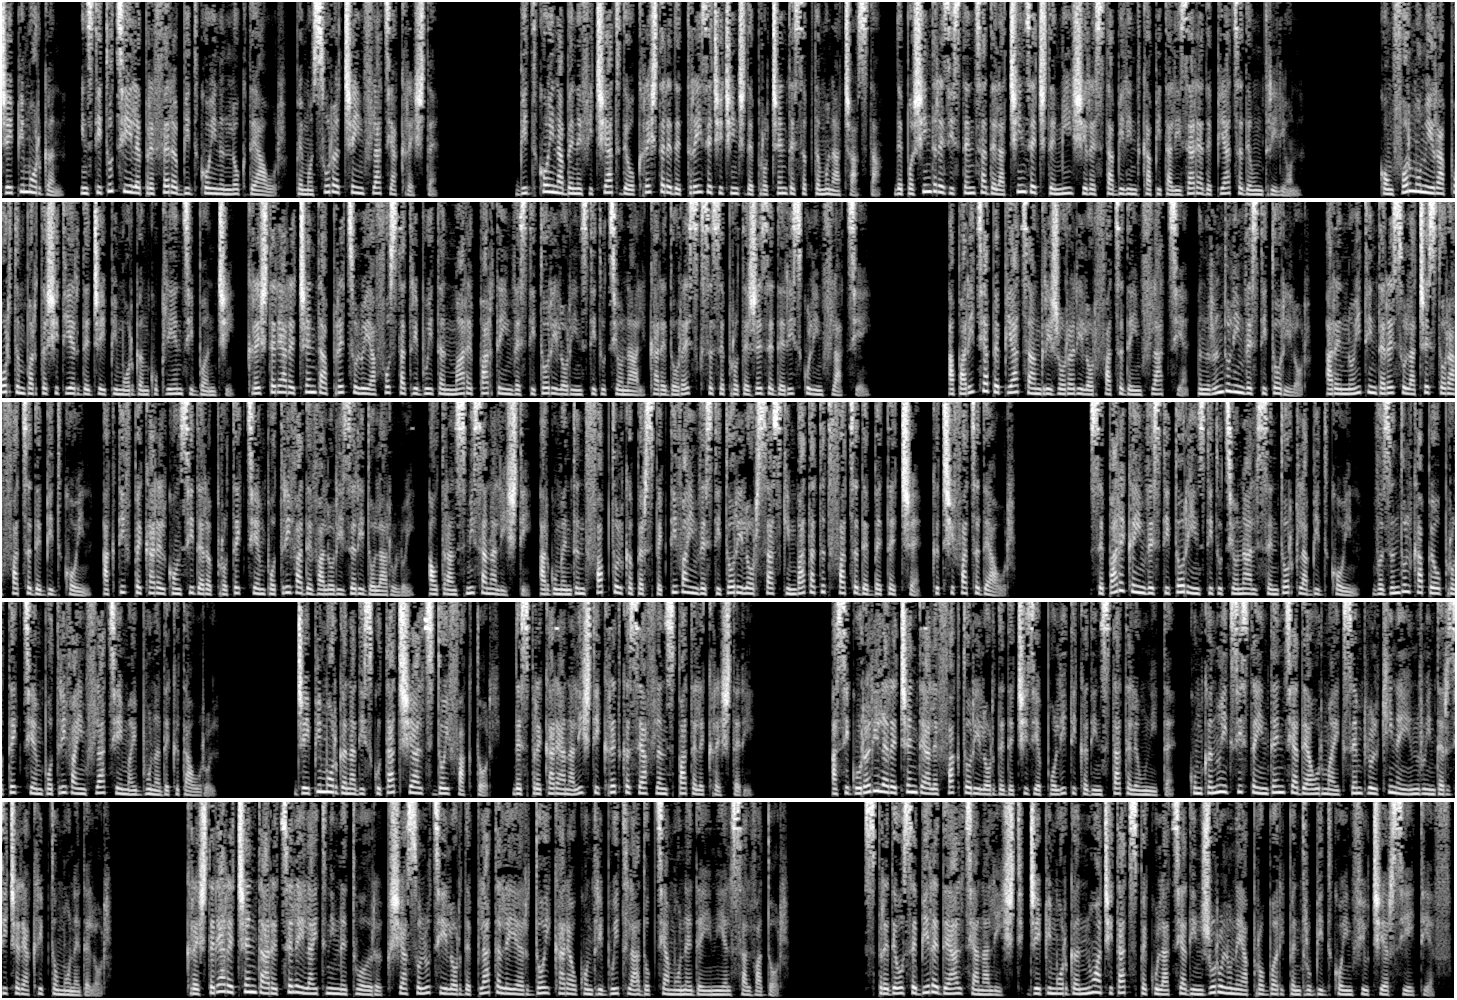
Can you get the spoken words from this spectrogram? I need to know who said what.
Speaker 1: JP Morgan, instituțiile preferă Bitcoin în loc de aur, pe măsură ce inflația crește. Bitcoin a beneficiat de o creștere de 35% săptămâna aceasta, depășind rezistența de la 50.000 și restabilind capitalizarea de piață de un trilion. Conform unui raport împărtășit ieri de JP Morgan cu clienții băncii, creșterea recentă a prețului a fost atribuită în mare parte investitorilor instituționali care doresc să se protejeze de riscul inflației. Apariția pe piața îngrijorărilor față de inflație, în rândul investitorilor, a reînnoit interesul acestora față de Bitcoin, activ pe care îl consideră protecție împotriva devalorizării dolarului, au transmis analiștii, argumentând faptul că perspectiva investitorilor s-a schimbat atât față de BTC, cât și față de aur. Se pare că investitorii instituționali se întorc la Bitcoin, văzându-l ca pe o protecție împotriva inflației mai bună decât aurul. JP Morgan a discutat și alți doi factori, despre care analiștii cred că se află în spatele creșterii. Asigurările recente ale factorilor de decizie politică din Statele Unite, cum că nu există intenția de a urma exemplul Chinei în interzicerea criptomonedelor. Creșterea recentă a rețelei Lightning Network și a soluțiilor de plată Layer 2 care au contribuit la adopția monedei în El Salvador. Spre deosebire de alți analiști, JP Morgan nu a citat speculația din jurul unei aprobări pentru Bitcoin Futures ETF.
